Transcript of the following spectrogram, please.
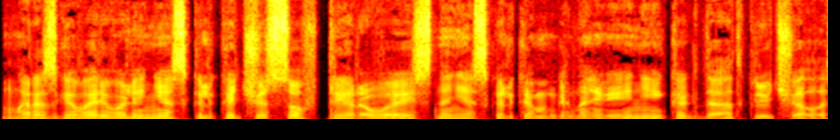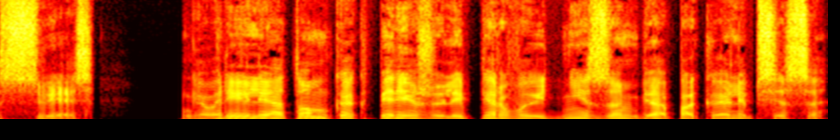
Мы разговаривали несколько часов, прерываясь на несколько мгновений, когда отключалась связь. Говорили о том, как пережили первые дни зомби-апокалипсиса,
